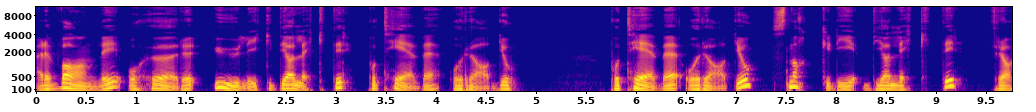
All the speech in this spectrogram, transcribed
er det vanlig å høre ulike dialekter på TV og radio. På TV og radio snakker de dialekter fra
